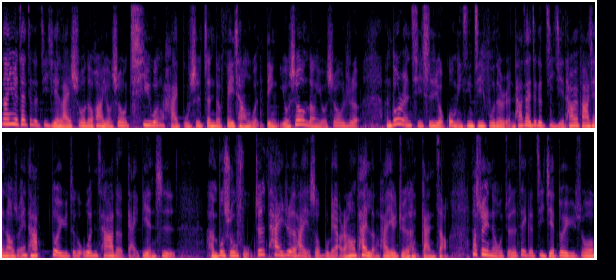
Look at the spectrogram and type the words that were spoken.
那因为在这个季节来说的话，有时候气温还不是真的非常稳定，有时候冷，有时候热。很多人其实有过敏性肌肤的人，他在这个季节他会发现到说，诶，他对于这个温差的改变是很不舒服，就是太热他也受不了，然后太冷他也会觉得很干燥。那所以呢，我觉得这个季节对于说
